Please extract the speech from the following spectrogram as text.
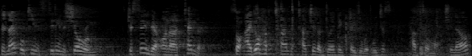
the 914 is sitting in the showroom, just sitting there on a tender. So I don't have time to touch it or do anything crazy with. it. We just have so much, you know.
